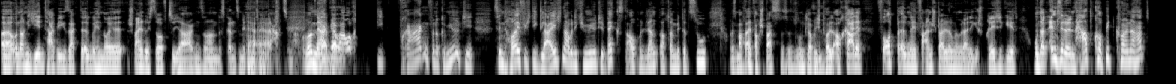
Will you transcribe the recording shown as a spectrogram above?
äh, und auch nicht jeden Tag, wie gesagt, irgendwelche neue Schweine durchs Dorf zu jagen, sondern das Ganze mit ja, ins Bedacht ja. zu machen. Aber merken ja, aber auch, Fragen von der Community sind häufig die gleichen, aber die Community wächst auch und lernt auch damit dazu. Und es macht einfach Spaß. Das ist unglaublich mhm. toll. Auch gerade vor Ort bei irgendwelchen Veranstaltungen, wenn man da in die Gespräche geht und dann entweder den Hardcore-Bitcoiner hat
